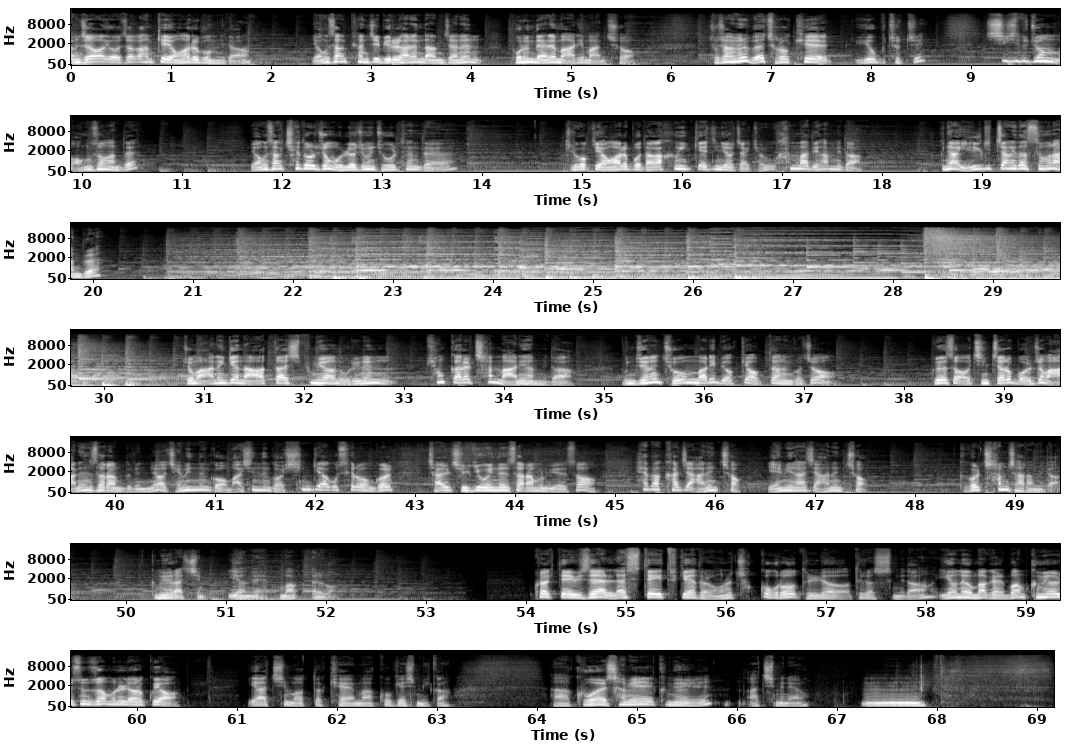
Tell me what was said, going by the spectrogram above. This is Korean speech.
남자와 여자가 함께 영화를 봅니다. 영상 편집 일을 하는 남자는 보는 내내 말이 많죠. 저 장면을 왜 저렇게 이어붙였지? CG도 좀 엉성한데? 영상 채도를 좀 올려주면 좋을 텐데. 즐겁게 영화를 보다가 흥이 깨진 여자 결국 한마디 합니다. 그냥 일기장에다 쓰면 안 돼? 좀 아는 게 나왔다 싶으면 우리는 평가를 참 많이 합니다. 문제는 좋은 말이 몇 개 없다는 거죠. 그래서 진짜로 뭘 좀 아는 사람들은요, 재밌는 거, 맛있는 거, 신기하고 새로운 걸 잘 즐기고 있는 사람을 위해서 해박하지 않은 척, 예민하지 않은 척, 그걸 참 잘합니다. 금요일 아침, 이현우의 음악 앨범. 크레이그 데이비드의 Let's Stay Together 오늘 첫 곡으로 들려드렸습니다. 이현우의 음악 앨범 금요일 순서 문을 열었고요. 이 아침 어떻게 맞고 계십니까? 아, 9월 3일 금요일 아침이네요. 음,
